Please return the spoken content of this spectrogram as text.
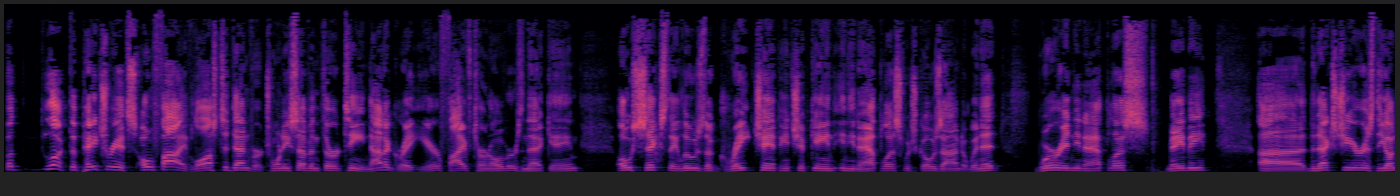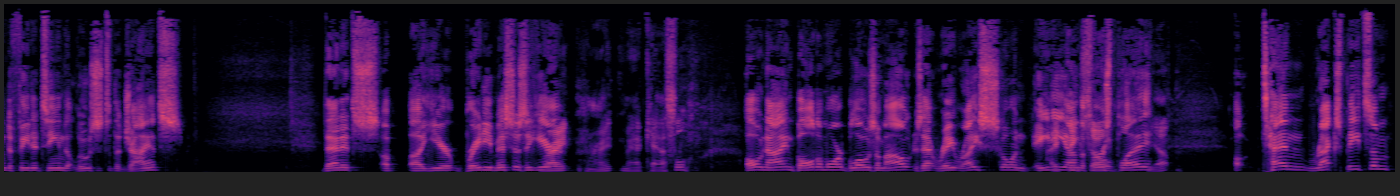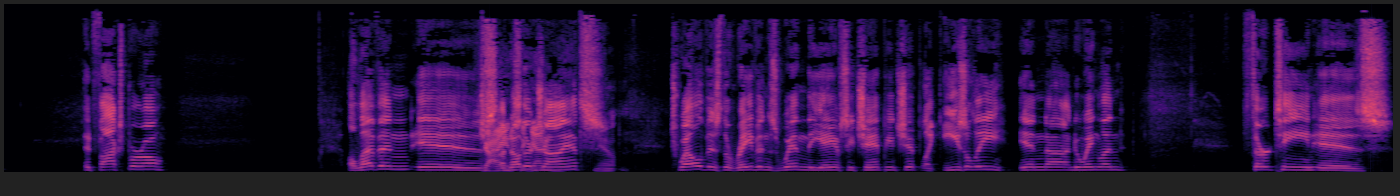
but look, the Patriots 05 lost to Denver 27-13. Not a great year. Five turnovers in that game. 06 they lose a great championship game to Indianapolis, which goes on to win it. We're Indianapolis, maybe. Uh, the next year is the undefeated team that loses to the Giants. Then it's a, a year Brady misses a year. Right, right. Matt Cassel. 09 Baltimore blows them out. Is that Ray Rice going 80 on the so. first play? Yep. Oh, 10 Rex beats them at Foxborough. 11 is Giants another again. Giants. Yep. 12 is the Ravens win the AFC Championship like easily in uh, New England. 13 is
